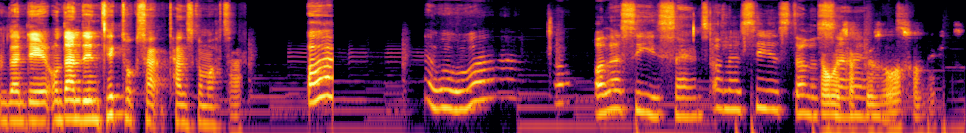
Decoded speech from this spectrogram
Und dann den, und dann den TikTok-Tanz gemacht. Ja. Oh, oh, oh, all I see is sands, all I see is dollar Junge, ich sag dir signs. sowas von nichts.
